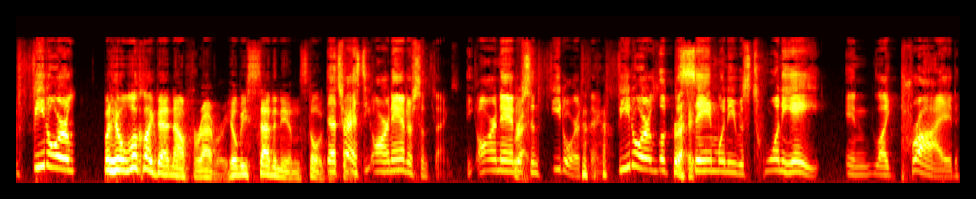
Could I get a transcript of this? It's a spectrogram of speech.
Fedor But he'll look like that now forever. He'll be 70 and still. That's right. It's the Arn Anderson thing. The Arn Anderson Fedor thing. Fedor looked the same when he was 28 in like Pride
